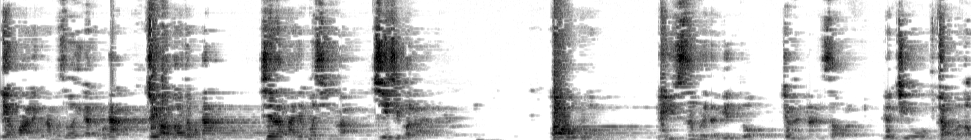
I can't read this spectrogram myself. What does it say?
电话里跟他们说应该怎么干，最好都这么干。现在发现不行了，积极不来了，包括理事会的运作就很难受了，就几乎转不动。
